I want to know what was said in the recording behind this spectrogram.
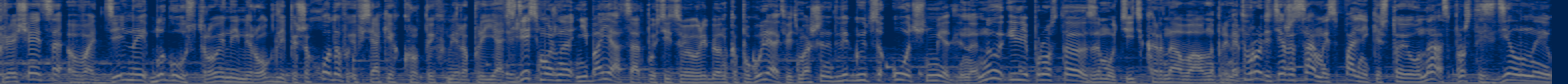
превращается в отдельный благоустроенный мирок для пешеходов и всяких крутых мероприятий. Здесь можно не бояться отпустить своего ребенка погулять, ведь машины двигаются очень медленно. Ну или просто замутить карнавал, например. Это вроде те же самые спальники, что и у нас, просто сделанные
